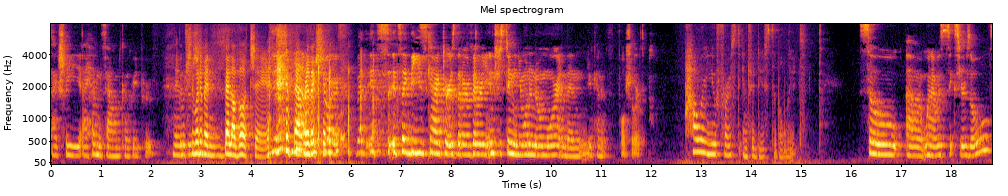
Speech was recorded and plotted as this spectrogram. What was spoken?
actually I haven't found concrete proof. Maybe she would have been bella voce if that yeah, were the case. Sure. But it's it's like these characters that are very interesting and you want to know more and then you kind of fall short. How were you first introduced to the lute? So uh, when I was six years old,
